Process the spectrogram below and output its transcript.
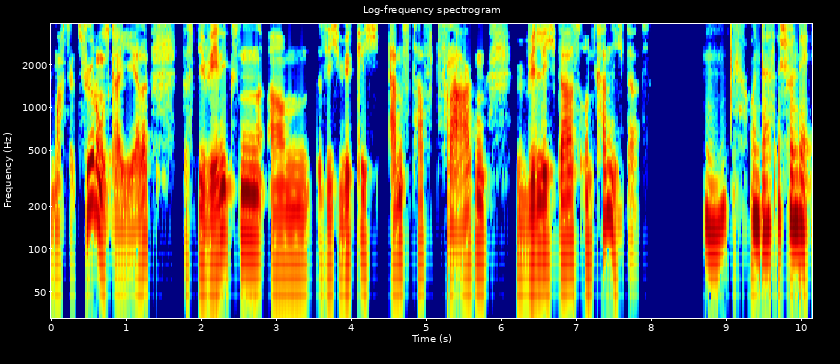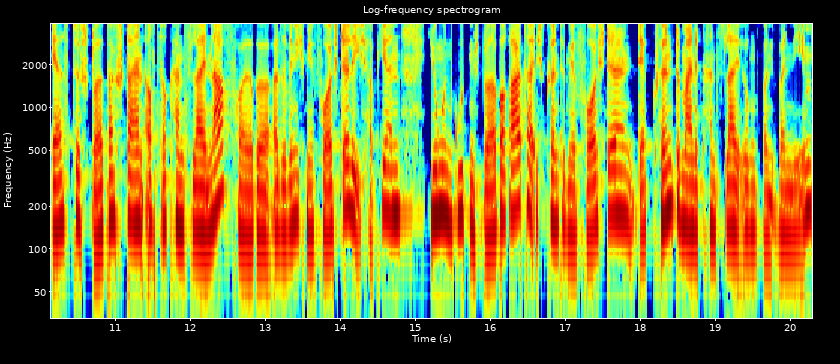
machst jetzt Führungskarriere, dass die wenigsten ähm, sich wirklich ernsthaft fragen, will ich das und kann ich das? Mhm. Und das ist schon der erste Stolperstein auch zur Kanzlei-Nachfolge. Also wenn ich mir vorstelle, ich habe hier einen jungen, guten Steuerberater, ich könnte mir vorstellen, der könnte meine Kanzlei irgendwann übernehmen,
